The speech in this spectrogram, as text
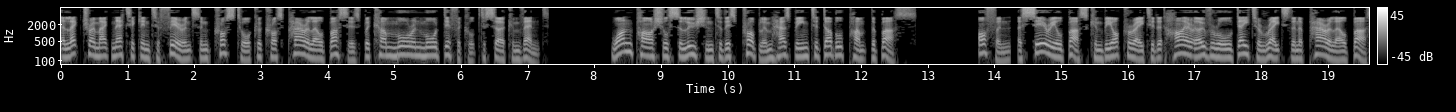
electromagnetic interference and crosstalk across parallel buses become more and more difficult to circumvent. One partial solution to this problem has been to double pump the bus. Often, a serial bus can be operated at higher overall data rates than a parallel bus,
